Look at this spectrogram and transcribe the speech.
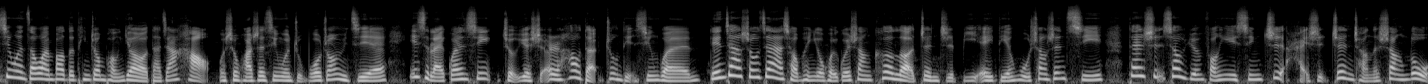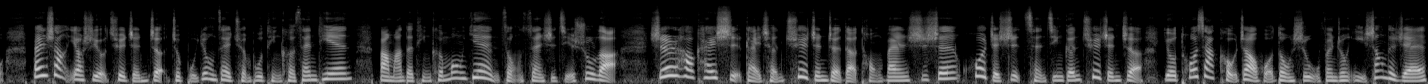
新闻早晚报的听众朋友，大家好，我是华视新闻主播庄宇杰，一起来关心九月十二号的重点新闻。廉价收假，小朋友回归上课了，正值 BA 点五上升期，但是校园防疫新制还是正常的上路。班上要是有确诊者，就不用再全部停课三天。爸妈的停课梦魇总算是结束了。十二号开始改成确诊者的同班师生，或者是曾经跟确诊者有脱下口罩活动十五分钟以上的人，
